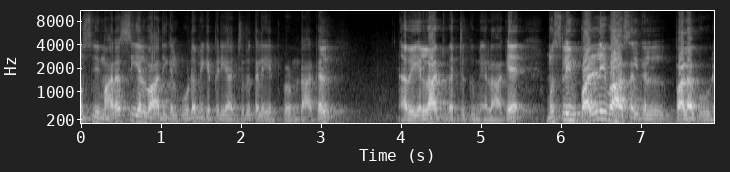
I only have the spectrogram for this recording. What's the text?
முஸ்லிம் அரசியல்வாதிகள் கூட மிகப்பெரிய அச்சுறுத்தலை ஏற்றுக்கொண்டார்கள் அவை எல்லாவற்றுக்கும் மேலாக முஸ்லிம் பள்ளிவாசல்கள் பல கூட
